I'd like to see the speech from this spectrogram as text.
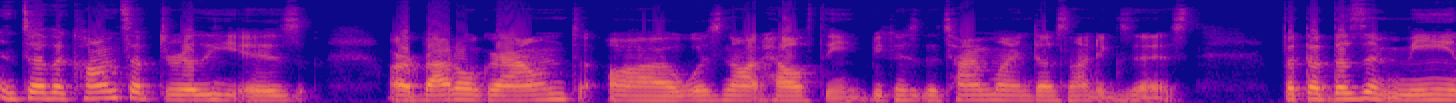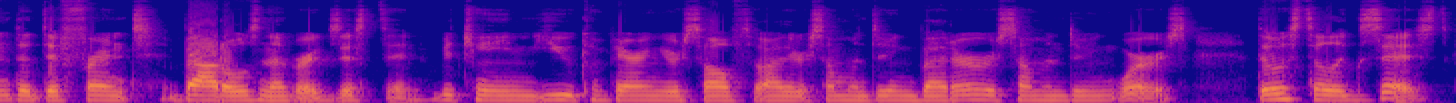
And so the concept really is our battleground uh, was not healthy because the timeline does not exist. But that doesn't mean the different battles never existed between you comparing yourself to either someone doing better or someone doing worse. Those still exist.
